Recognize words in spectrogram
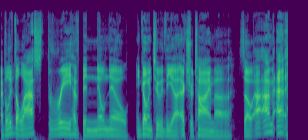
I believe the last three have been nil nil and going to the uh, extra time. Uh, so I, I'm I,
